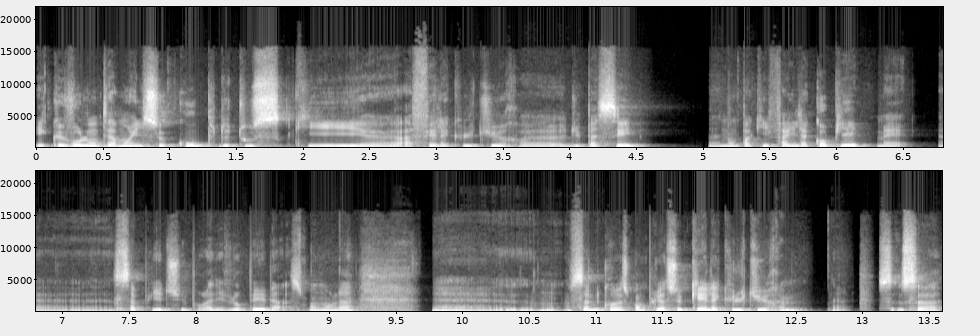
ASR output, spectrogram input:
et que volontairement il se coupe de tout ce qui euh, a fait la culture euh, du passé, hein, non pas qu'il faille la copier, mais s'appuyer dessus pour la développer, ben, à ce moment-là, ça ne correspond plus à ce qu'est la culture. Ça,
